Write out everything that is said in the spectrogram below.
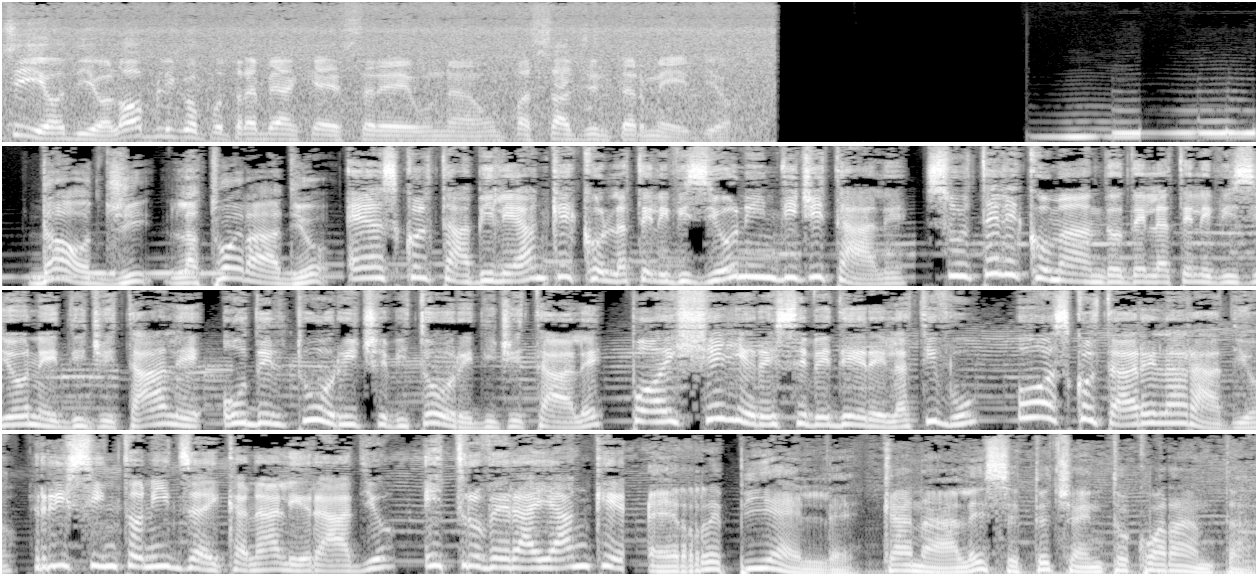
Sì, oddio, l'obbligo potrebbe anche essere un, un passaggio intermedio. Da oggi la tua radio è ascoltabile anche con la televisione in digitale. Sul telecomando della televisione digitale o del tuo ricevitore digitale puoi scegliere se vedere la TV o ascoltare la radio. Risintonizza i canali radio e troverai anche RPL, canale 740.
